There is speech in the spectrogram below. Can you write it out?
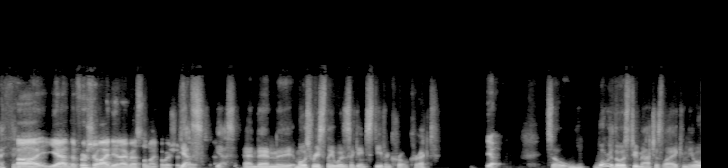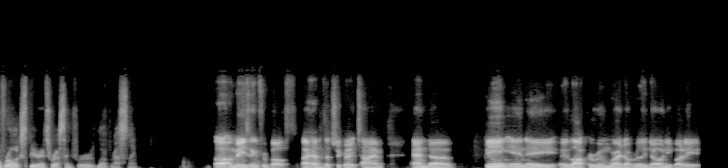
I think. Uh, yeah, the first show I did, I wrestled Michael Richard. Yes, yes, and then uh, most recently was against Stephen Crow, correct? Yep. So, what were those two matches like, and the overall experience wrestling for Love Wrestling? Uh, amazing for both. I had mm-hmm. such a great time, and uh, being in a, a locker room where I don't really know anybody,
